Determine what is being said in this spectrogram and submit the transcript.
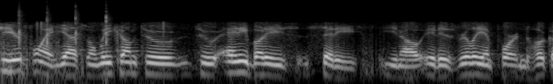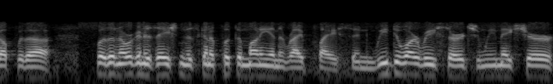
to your point, yes, when we come to to anybody's city, you know, it is really important to hook up with a with an organization that's going to put the money in the right place. And we do our research and we make sure,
